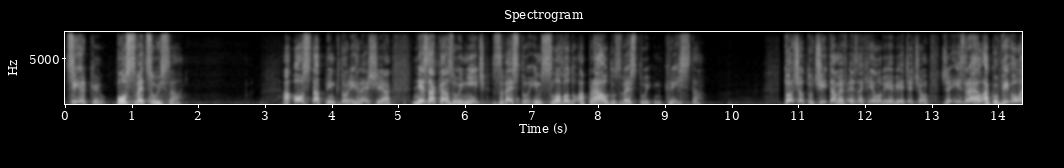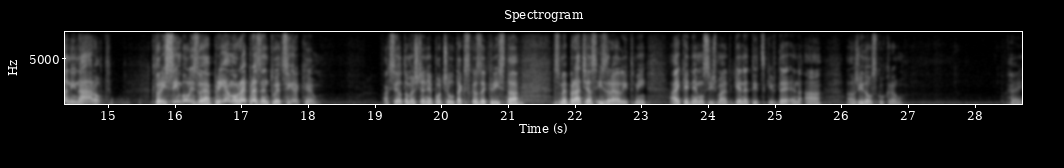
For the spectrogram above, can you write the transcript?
církev, posvecuj sa. A ostatným, ktorí hrešia, nezakazuj nič, zvestuj im slobodu a pravdu, zvestuj im Krista. To, čo tu čítame v Ezechielovi, je, viete čo? Že Izrael ako vyvolený národ, ktorý symbolizuje a priamo reprezentuje církev. Ak si o tom ešte nepočul, tak skrze Krista sme bratia s Izraelitmi, aj keď nemusíš mať geneticky v DNA židovskú krv. Hej.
